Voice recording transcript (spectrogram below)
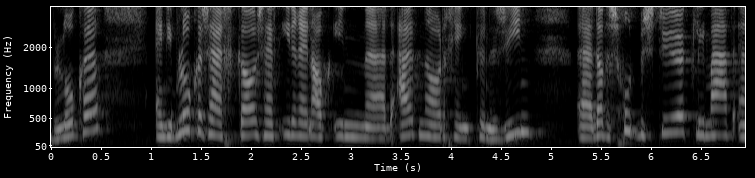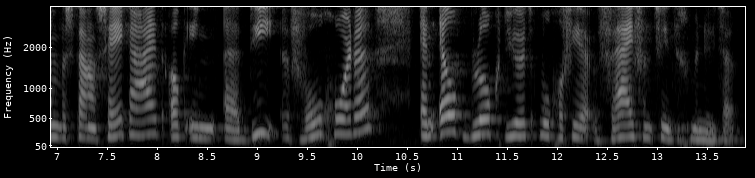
blokken. En die blokken zijn gekozen, heeft iedereen ook in eh, de uitnodiging kunnen zien. Eh, dat is goed bestuur, klimaat en bestaanszekerheid. Ook in eh, die volgorde. En elk blok duurt ongeveer 25 minuten.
